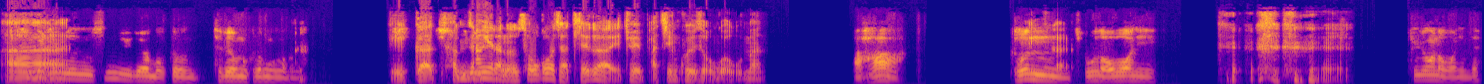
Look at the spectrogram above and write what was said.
아, 신규주는 신유저 뭐 그런 들여오는 그런 건가 보네. 그러니까 천장이라는 소고 자체가 애초에 파친코에서 온 거구만. 아하. 그런 그러니까. 좋은 어원이 훌륭한 어원인데.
